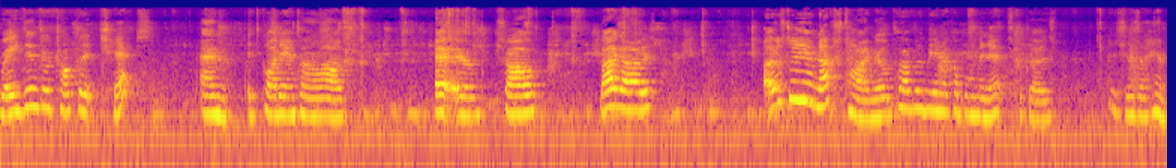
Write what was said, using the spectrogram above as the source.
raisins or chocolate chips, and it's called ants on a log. Uh, so, bye guys. I will see you next time. It'll probably be in a couple minutes because this is a hint.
